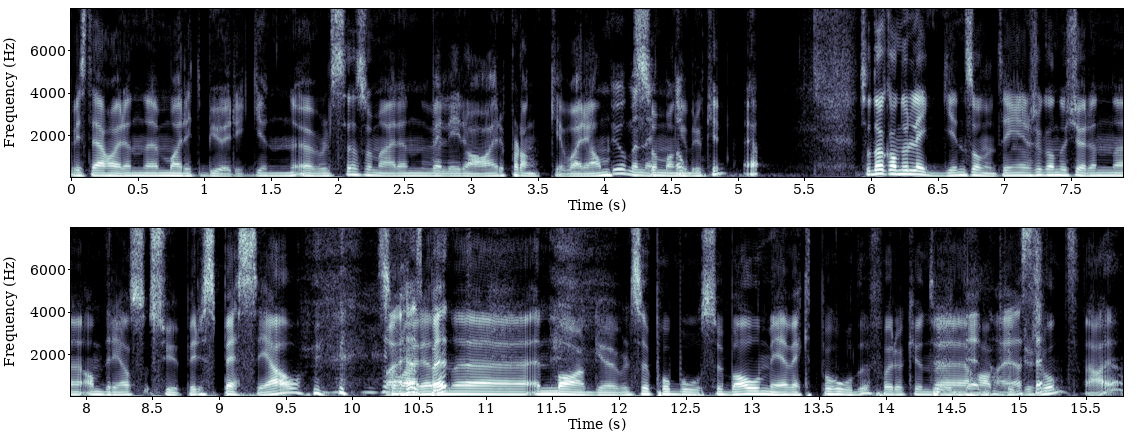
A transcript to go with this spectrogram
Hvis jeg har en eh, Marit Bjørgen-øvelse, som er en veldig rar plankevariant Jo, som mange bruker. Ja. Så da kan du legge inn sånne ting. Eller så kan du kjøre en eh, Andreas Super Spesial. som er en, eh, en mageøvelse på boseball med vekt på hodet for å kunne Du, ha progresjon. Ja, ja.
